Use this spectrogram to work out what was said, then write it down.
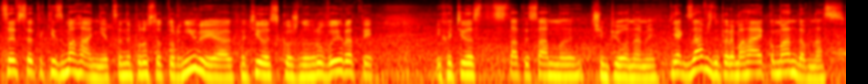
це все-таки змагання. Це не просто турніри, а хотілося кожну гру виграти і хотілося стати саме чемпіонами. Як завжди, перемагає команда в нас.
